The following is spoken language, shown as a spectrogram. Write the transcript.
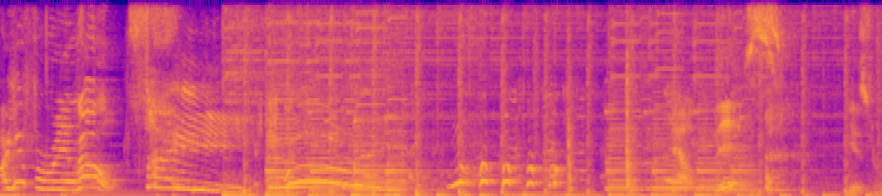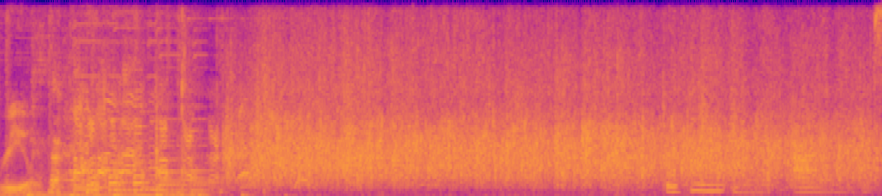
Are you for real? No! Say! Now this is real. Open your eyes.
